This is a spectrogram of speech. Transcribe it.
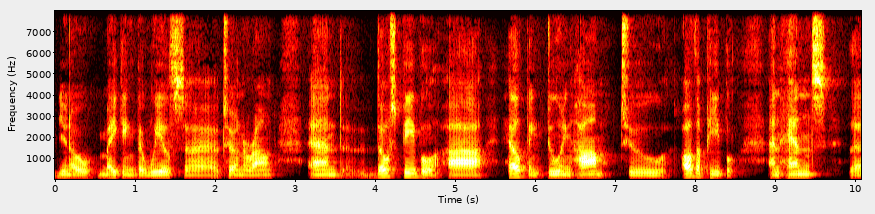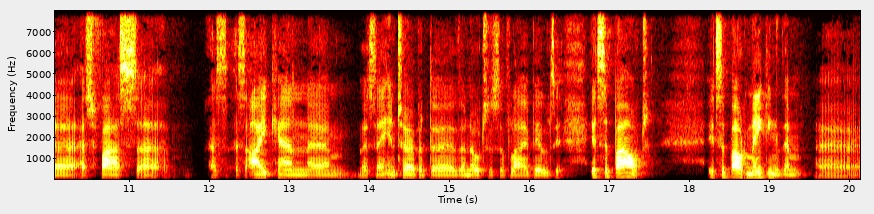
you know, making the wheels uh, turn around. And those people are helping, doing harm to other people. And hence, the, as far as as, as I can, um, let's say, interpret the, the notice of liability. It's about it's about making them uh,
